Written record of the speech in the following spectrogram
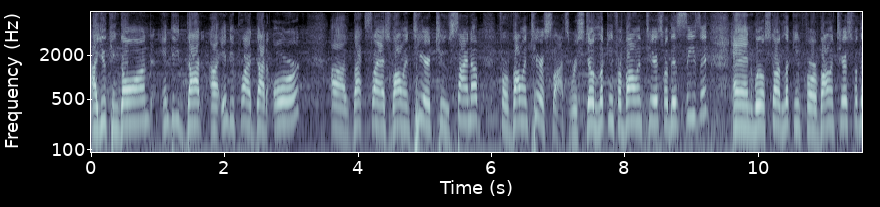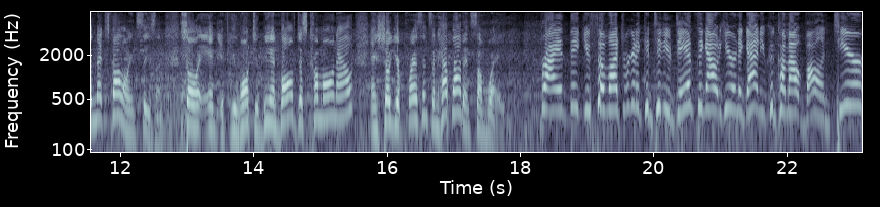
Uh, you can go on indie dot, uh, uh, backslash volunteer to sign up for volunteer slots. We're still looking for volunteers for this season, and we'll start looking for volunteers for the next following season. So, if you want to be involved, just come on out and show your presence and help out in some way. Bryan, thank you so much. We're going to continue dancing out here. And again, you can come out, volunteer,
